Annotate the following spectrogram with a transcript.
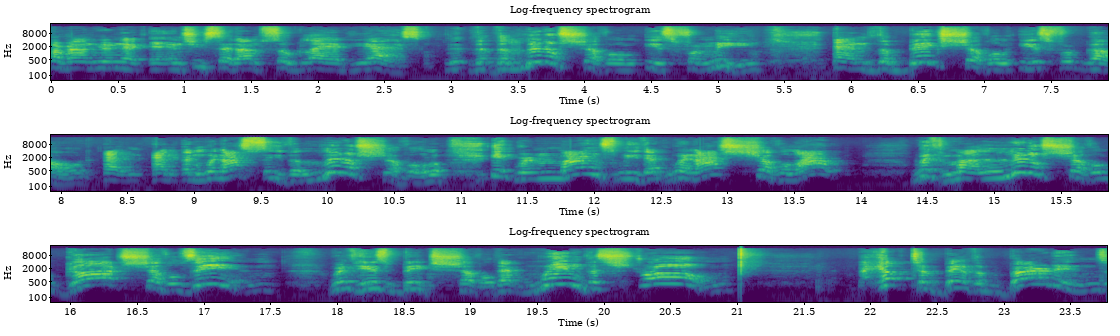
around your neck? And she said, I'm so glad you asked. The, the, the little shovel is for me, and the big shovel is for God. And, and, and when I see the little shovel, it reminds me that when I shovel out with my little shovel, God shovels in with his big shovel. That when the strong help to bear the burdens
